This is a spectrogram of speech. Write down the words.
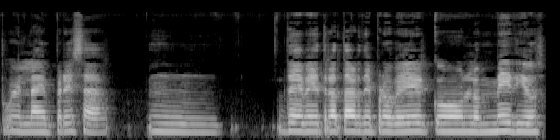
pues la empresa mm, debe tratar de proveer con los medios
